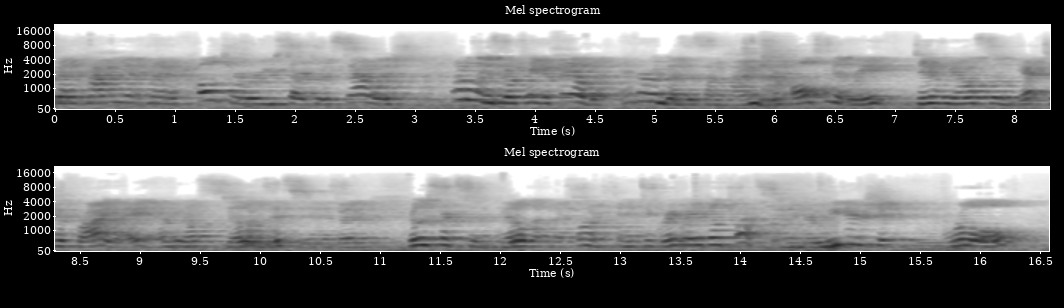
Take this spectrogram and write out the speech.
But having that kind of culture where you start to establish not only is it okay to fail, but everyone does it sometimes. And ultimately, didn't we all still get to Friday? And everyone else still existed in this way. It really starts to build up nice bonds. And it's a great way to build trust. And if your leadership role,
